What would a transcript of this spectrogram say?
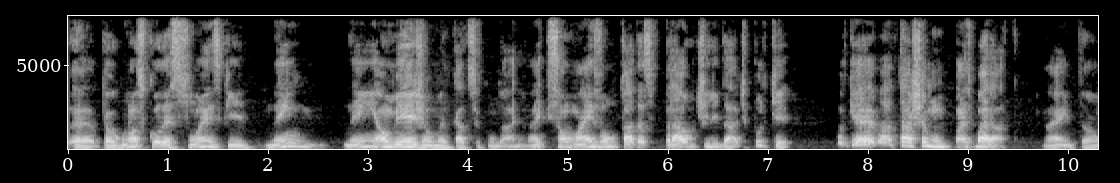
é, para algumas coleções que nem, nem almejam o mercado secundário, né, que são mais voltadas para a utilidade. Por quê? Porque a taxa é muito mais barata. Né? Então,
